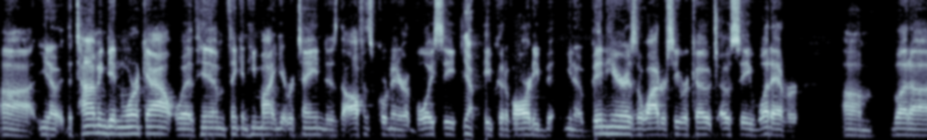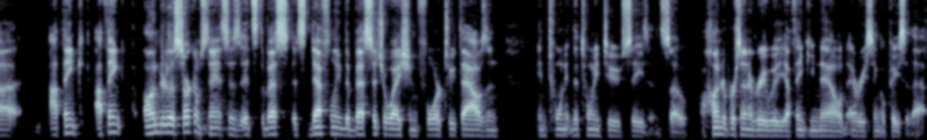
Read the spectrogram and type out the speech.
uh, you know, the timing didn't work out with him thinking he might get retained as the offensive coordinator at Boise. Yep. He could have already, been, you know, been here as a wide receiver coach, OC, whatever. Um, but uh, I think I think under the circumstances, it's the best. It's definitely the best situation for 2020 the 22 season. So 100% agree with you. I think you nailed every single piece of that.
